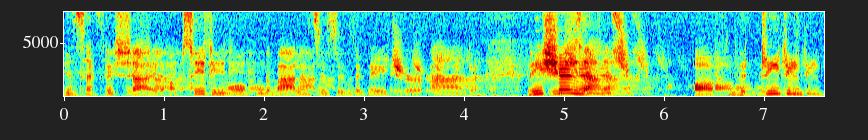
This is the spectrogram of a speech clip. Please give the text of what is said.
insecticide, upsetting of the balances in the nature and resurgence of the treated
